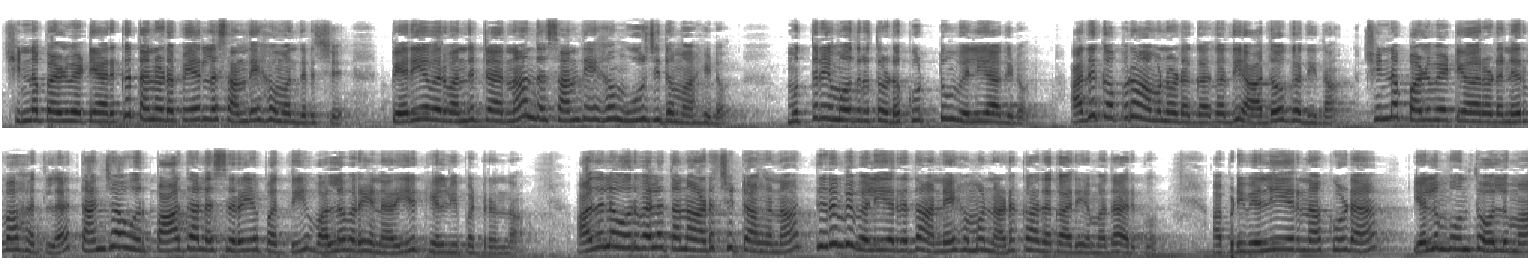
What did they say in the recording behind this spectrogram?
சின்ன பழுவேட்டையாருக்கு தன்னோட பேர்ல சந்தேகம் வந்துடுச்சு பெரியவர் வந்துட்டார்னா அந்த சந்தேகம் ஊர்ஜிதமாகிடும். முத்திரை மோதிரத்தோட குட்டும் வெளியாகிடும். அதுக்கப்புறம் அவனோட கதி அதோகதி தான் சின்ன பழுவேட்டையாரோட நிர்வாகத்துல தஞ்சாவூர் பாதாள சிறைய பத்தி வல்லவரைய நிறைய கேள்விப்பட்டிருந்தான். அதுல ஒருவேளை தன்னை அடைச்சிட்டாங்கன்னா திரும்பி வெளியேறது அநேகமா நடக்காத காரியமா தான் இருக்கும். அப்படி வெளியேறினா கூட எலும்பும் தோலுமா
